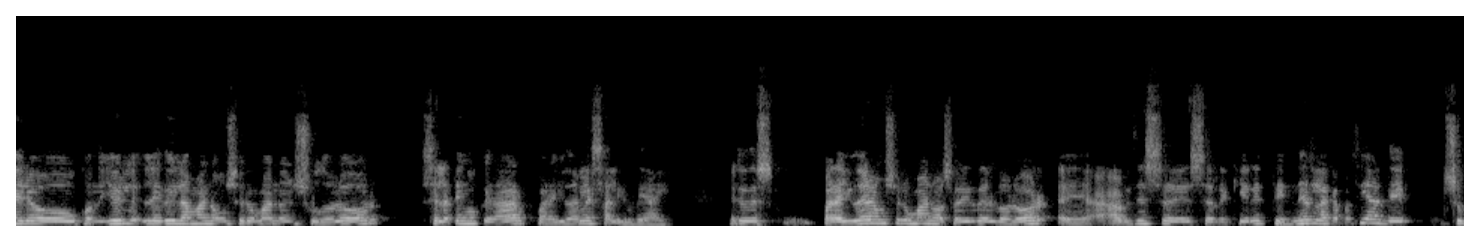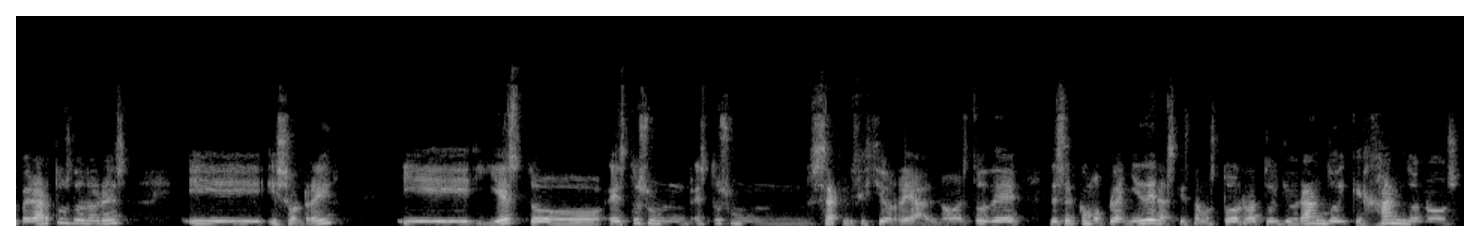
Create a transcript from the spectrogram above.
pero cuando yo le doy la mano a un ser humano en su dolor, se la tengo que dar para ayudarle a salir de ahí. Entonces, para ayudar a un ser humano a salir del dolor, eh, a veces se requiere tener la capacidad de superar tus dolores y, sonreír. Y, esto, esto, es un, esto es un sacrificio real, ¿no? Esto de, ser como plañideras, que estamos todo el rato llorando y quejándonos,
